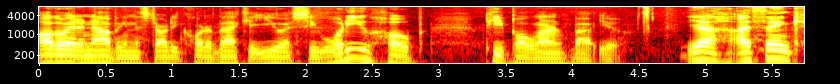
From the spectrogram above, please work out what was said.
all the way to now being the starting quarterback at USC, what do you hope people learn about you? Yeah, I think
